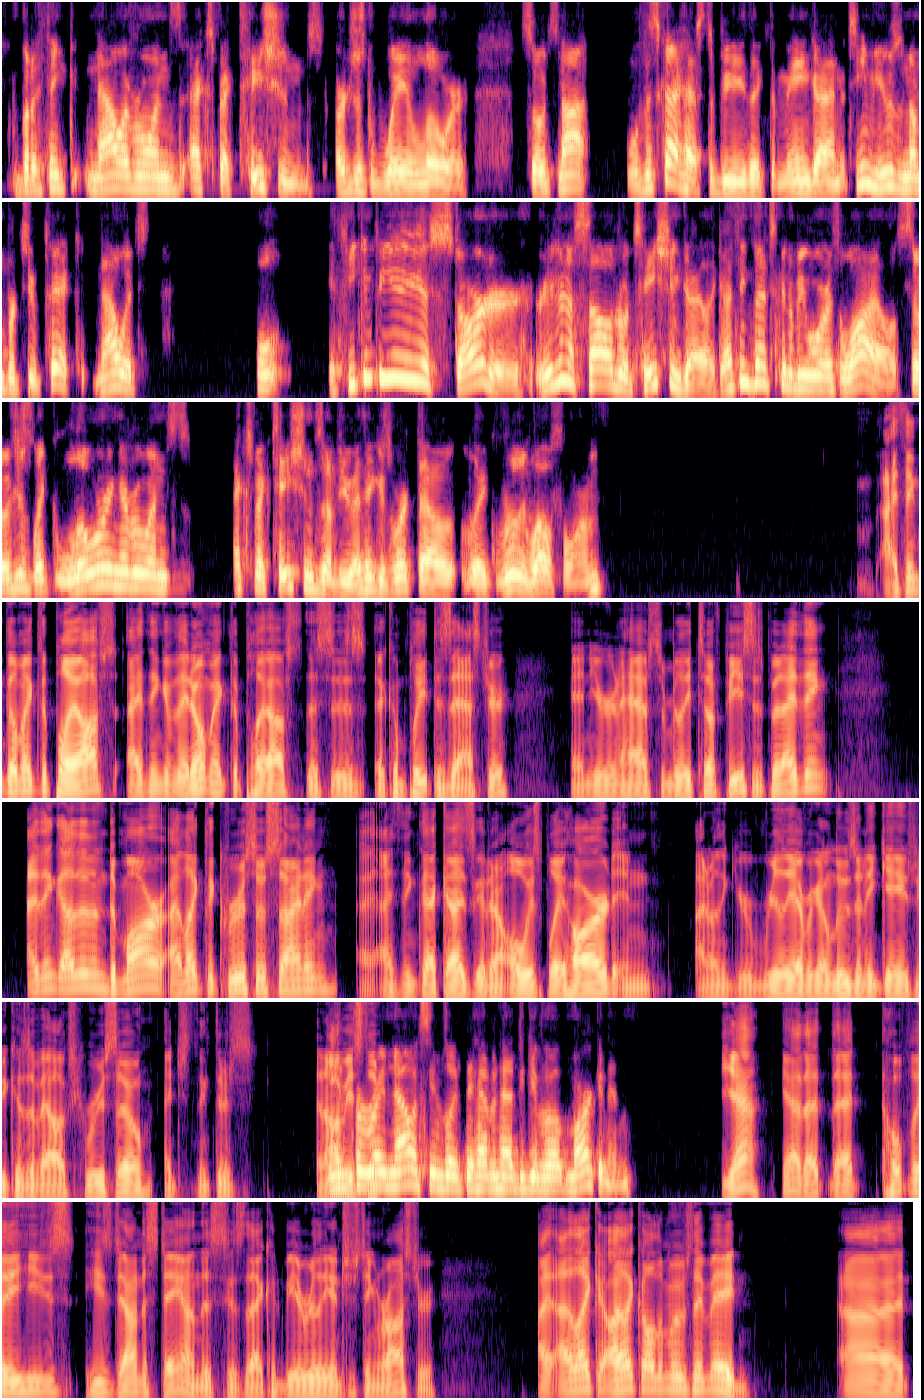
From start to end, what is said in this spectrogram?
but I think now everyone's expectations are just way lower. So it's not well, this guy has to be like the main guy on the team. He was a number two pick. Now it's, well, if he can be a starter or even a solid rotation guy, like I think that's going to be worthwhile. So just like lowering everyone's expectations of you, I think has worked out like really well for him. I think they'll make the playoffs. I think if they don't make the playoffs, this is a complete disaster, and you're going to have some really tough pieces. But I think, I think other than Demar, I like the Caruso signing. I, I think that guy's gonna always play hard, and I don't think you're really ever gonna lose any games because of Alex Caruso. I just think there's an And obvious. for right now, it seems like they haven't had to give up marketing. Yeah, yeah. That that hopefully he's he's down to stay on this because that could be a really interesting roster. I, I like I like all the moves they made. Uh,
